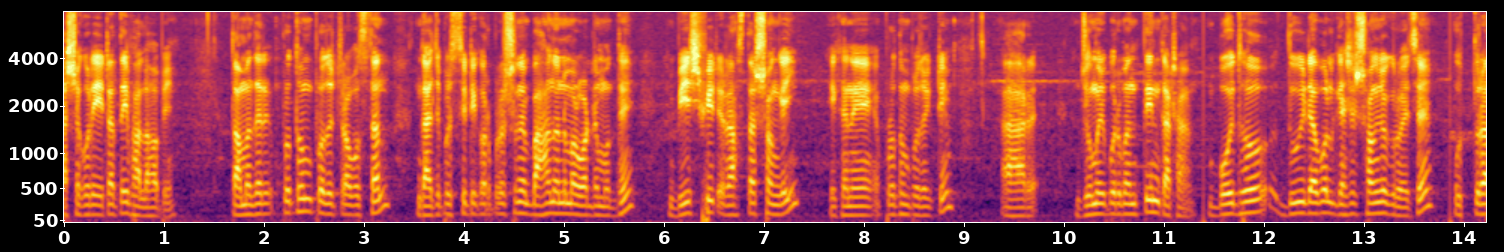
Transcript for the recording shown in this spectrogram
আশা করি এটাতেই ভালো হবে। তো আমাদের প্রথম প্রজেক্টের অবস্থান, গাজীপুর সিটি কর্পোরেশনের বাহান্ন নম্বর ওয়ার্ডের মধ্যে, বিশ ফিট রাস্তার সঙ্গেই এখানে প্রথম প্রজেক্টটি আর জমির পরিমাণ তিন কাঠা। বৈধ দুই ডাবল গ্যাসের সংযোগ রয়েছে। উত্তরা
